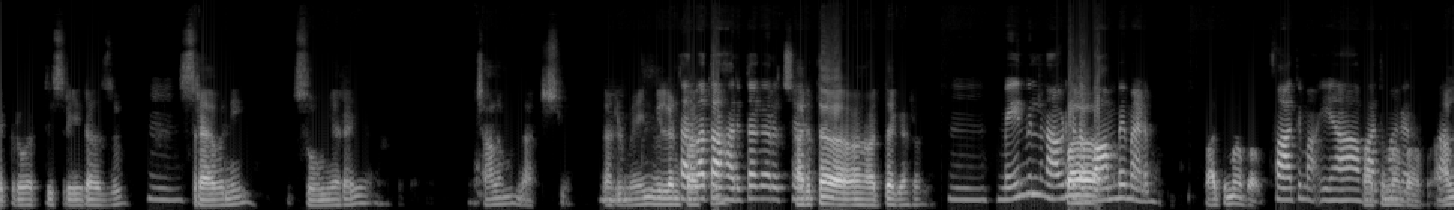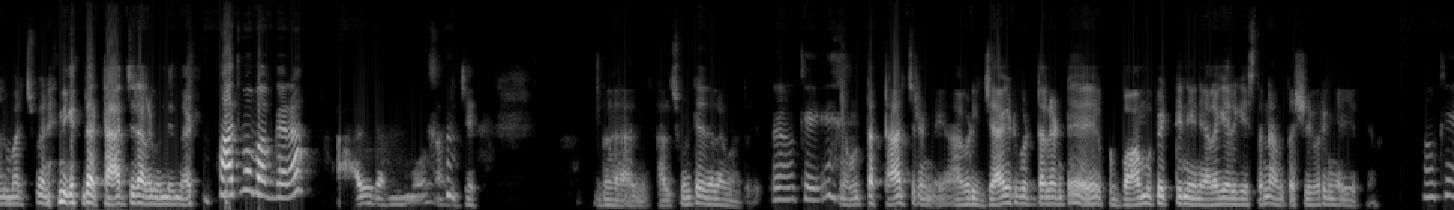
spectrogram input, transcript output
చక్రవర్తి శ్రీరాజు. శ్రావణి సౌమ్యరాయ్ చాలా మంది ఆర్టిస్టులు. దాంట్లో. మెయిన్ విలన్ తర్వాత హరిత గారు హరిత హరిత గారు. మెయిన్ విలన్ ఆవిడ బాంబే మేడం. ఫాతిమా బాబు. ఫాతిమా యా ఫాతిమా బాబు. వాళ్ళు మర్చిపోయాను ఎందుకంటే టార్చర్ అలాగ ఉండింది నాకు. ఫాతిమా బాబు గారా? ఆవిడ అమ్మో బా- తలుచుకుంటే ఉంటుంది. అంత టార్చర్ అండి. ఆవిడకి జాకెట్ కుట్టాలంటే ఇప్పుడు బాంబు పెట్టి నేను ఎలాగ వెలిగిస్తానో అంత షివరింగ్ అయ్యేది ఓకే.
